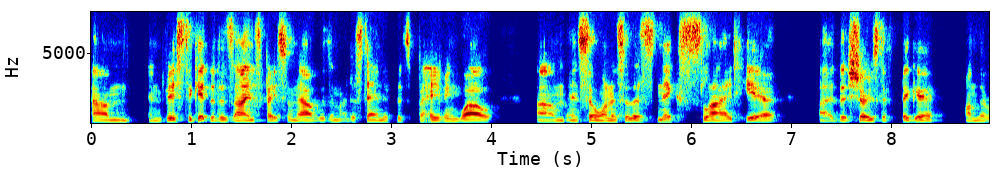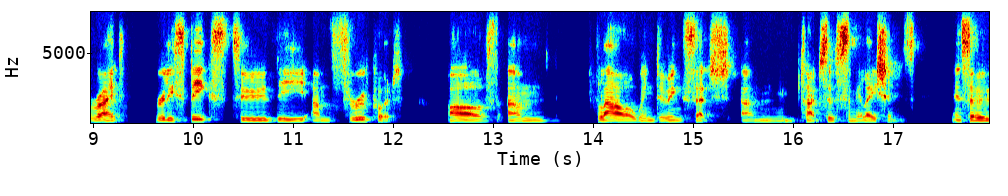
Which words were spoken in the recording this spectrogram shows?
um, investigate the design space of an algorithm, understand if it's behaving well, um, and so on. And so this next slide here uh, that shows the figure on the right really speaks to the um, throughput of um, Flower when doing such types of simulations. And so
